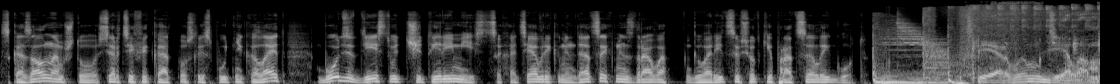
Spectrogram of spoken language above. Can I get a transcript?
сказал нам, что сертификат после спутника Light будет действовать 4 месяца, хотя в рекомендациях Минздрава говорится все-таки про целый год. Первым делом.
